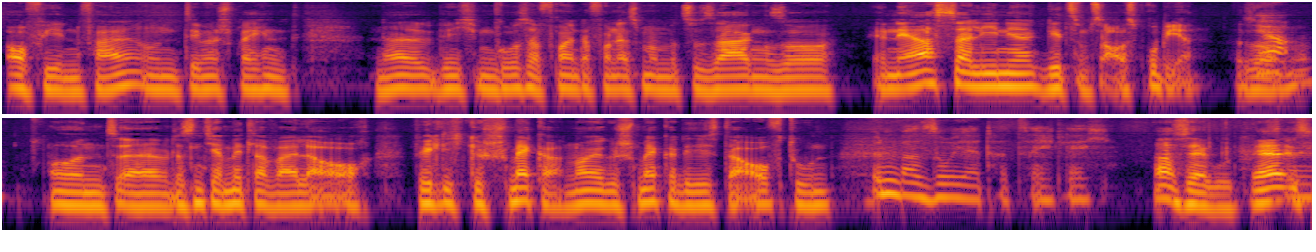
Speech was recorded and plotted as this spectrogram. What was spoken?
auf jeden Fall. Und dementsprechend ne, bin ich ein großer Freund davon, erstmal mal zu sagen, so in erster Linie geht es ums Ausprobieren. Also, ja. ne? Und äh, das sind ja mittlerweile auch wirklich Geschmäcker, neue Geschmäcker, die sich da auftun. Bin bei Soja tatsächlich. Ah, sehr gut. Ja, ist,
